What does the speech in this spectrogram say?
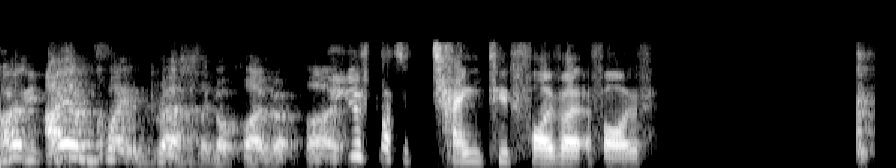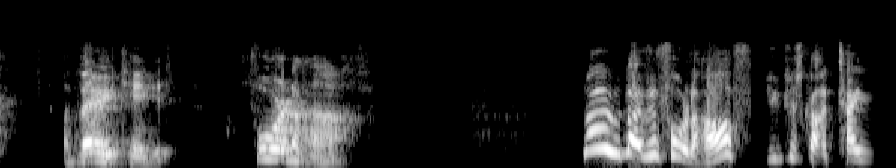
I, I am quite impressed. I got five out of five. you've got a tainted five out of five. A very tainted four and a half. No, not even four and a half. You've just got a tainted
